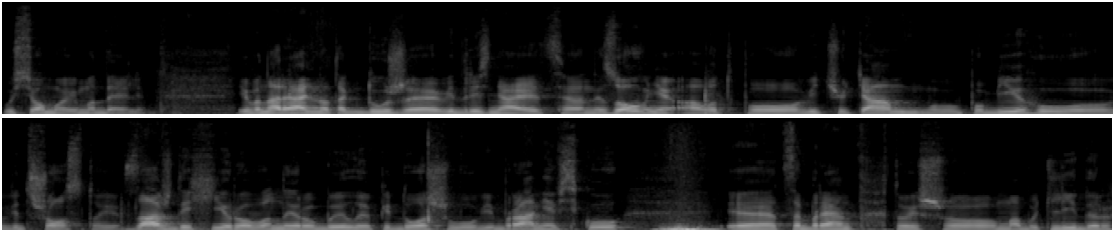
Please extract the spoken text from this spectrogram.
у сьомої моделі. І вона реально так дуже відрізняється не зовні, а от по відчуттям, по бігу від шостої. Завжди хіро вони робили підошву вібрамівську. Е, Це бренд, той, що, мабуть, лідер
